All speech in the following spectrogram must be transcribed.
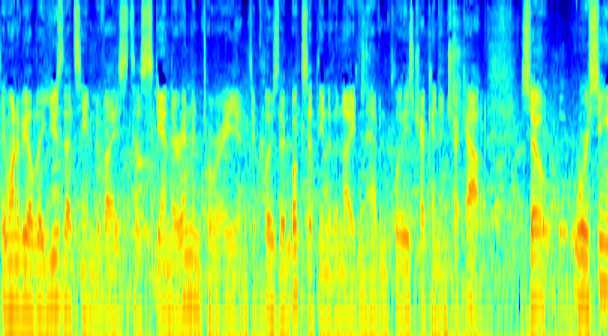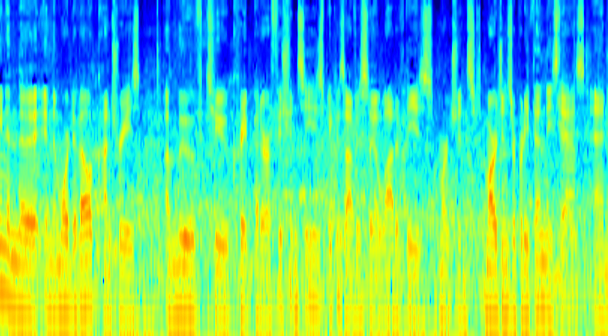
They want to be able to use that same device to scan their inventory and to close their books at the end of the night and have employees check in and check out. So we're seeing in the in the more developed countries a move to create better efficiencies because obviously a lot of these merchants margins are pretty thin these yeah. days and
